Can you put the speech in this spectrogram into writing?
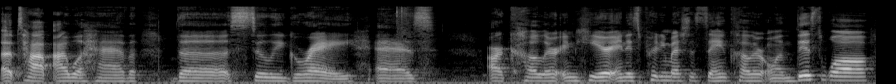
up top, I will have the Steely Gray as our color in here. And it's pretty much the same color on this wall.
